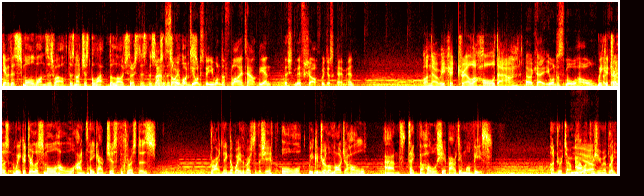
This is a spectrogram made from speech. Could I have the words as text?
Yeah, but there's small ones as well. There's not just the la- the large thrusters. There's also And the sorry, small what do you want to do? You want to fly it out the end, the sh- lift shaft we just came in? Well, no, we could drill a hole down. Okay, you want a small hole? We could drill a we could drill a small hole and take out just the thrusters, grinding away the rest of the ship, or we could drill a Hmm. larger hole and take the whole ship out in one piece. Under its own power, Yeah. presumably.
